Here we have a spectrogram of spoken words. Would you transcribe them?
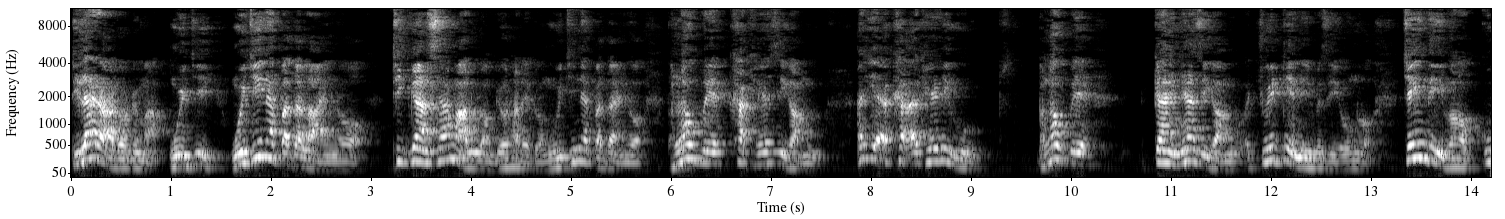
ဒီလိုက်တာတော့ဒီမှာငွေကြီးငွေကြီးနဲ့ပတ်သက်လာရင်တော့ထီကန်ဆမ်းပါလို့တော့ပြောထားတဲ့အတွက်ငွေကြီးနဲ့ပတ်သက်ရင်တော့ဘလောက်ပဲခက်ခဲစီကမှုအဲ့ဒီအခက်အခဲတွေကိုဘလောက်ပဲ ကံညံ့စီကမှုအကျွေးတင်နေပါစေအောင်တော့ကျင်းသေးပါကူ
